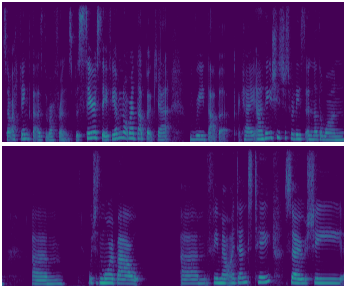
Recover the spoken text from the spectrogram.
So i think that is the reference but seriously if you have not read that book yet read that book, okay? And I think she's just released another one, um, which is more about um, female identity. So she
